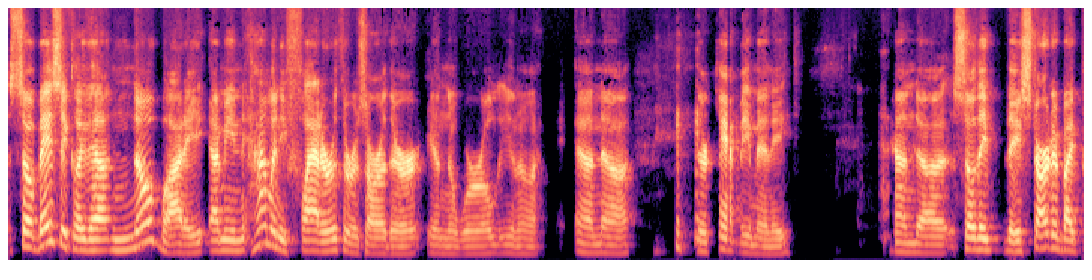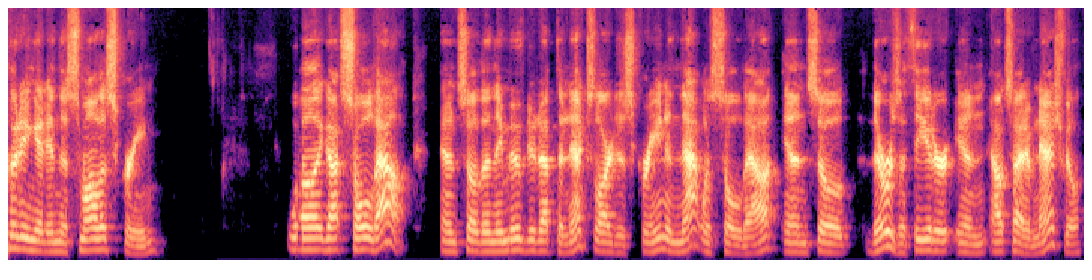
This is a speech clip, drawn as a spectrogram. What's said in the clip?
so basically that nobody i mean how many flat earthers are there in the world you know and uh, there can't be many and uh, so they they started by putting it in the smallest screen well it got sold out and so then they moved it up the next largest screen and that was sold out and so there was a theater in outside of nashville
